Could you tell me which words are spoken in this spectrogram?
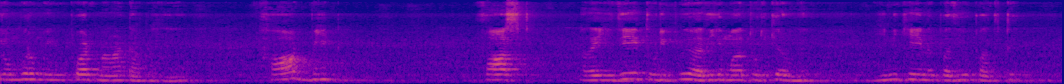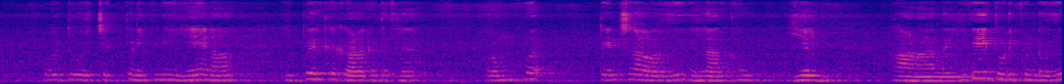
ரொம்ப ரொம்ப இம்பார்ட்டண்டான டாபிக் ஹார்ட் பீட் ஃபாஸ்ட் அதை இதே துடிப்பு அதிகமாக துடிக்கிறவங்க இன்றைக்கே இந்த பதிவு பார்த்துட்டு போயிட்டு ஒரு செக் பண்ணிக்கோங்க ஏன்னா இப்போ இருக்க காலகட்டத்தில் ரொம்ப டென்ஷனாக வருது எல்லாருக்கும் இயல்பு. ஆனால் அந்த இதய துடிப்புன்றது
